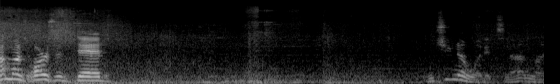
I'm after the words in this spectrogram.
Someone's horse is dead. Don't you know what? It's not mine.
